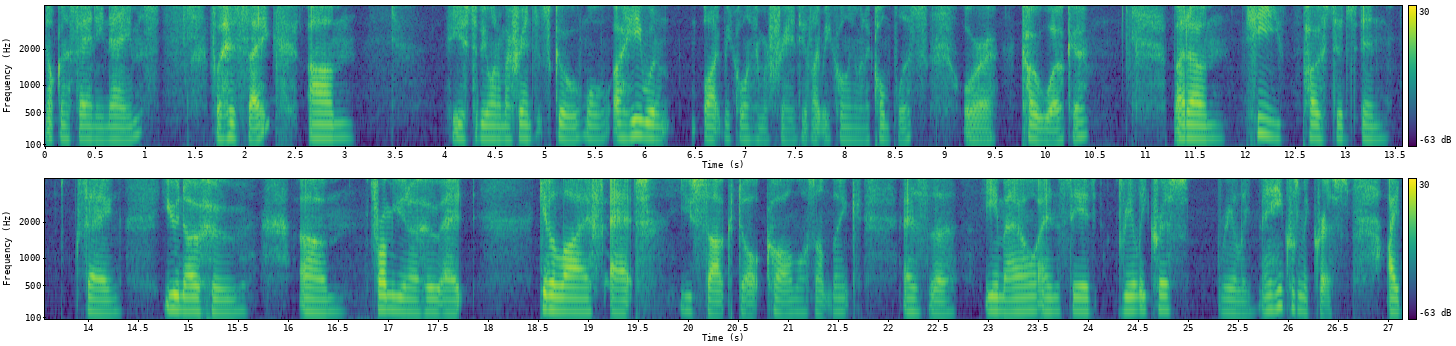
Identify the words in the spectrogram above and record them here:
Not going to say any names for his sake. Um, he used to be one of my friends at school. Well, uh, he wouldn't like me calling him a friend. He'd like me calling him an accomplice or a co-worker. But um, he posted in saying, "You know who," um, from you know who at get a life at yousuck.com or something as the email and said, "Really, Chris? Really?" And he calls me Chris. I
